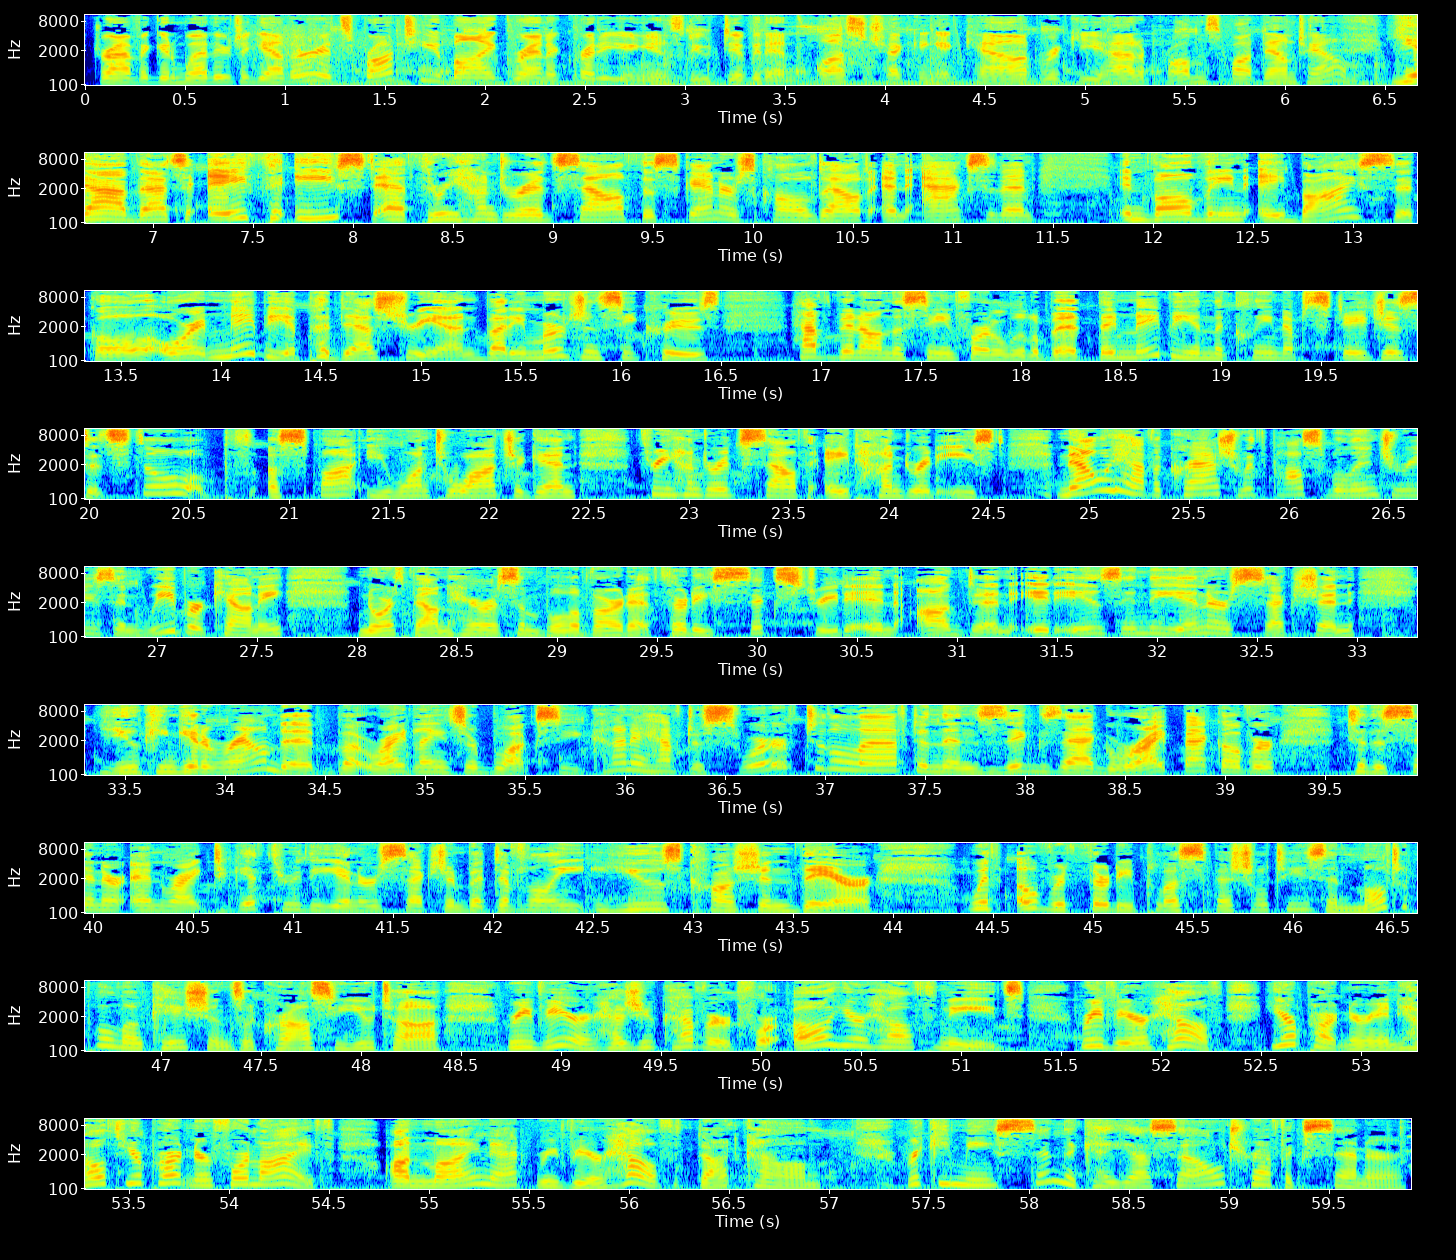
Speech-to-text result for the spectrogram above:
Traffic and weather together. It's brought to you by Granite Credit Union's new Dividend Plus checking account. Ricky, you had a problem spot downtown. Yeah, that's 8th East at 300 South. The scanners called out an accident involving a bicycle or it may be a pedestrian, but emergency crews have been on the scene for a little bit. They may be in the cleanup stages. It's still a spot you want to watch. Again, 300 South, 800 East. Now we have a crash with possible injuries in Weber County, northbound Harrison Boulevard at 36th Street in Ogden. It is in the intersection. You can get around it, but right lanes are blocked, so you kind of have to swerve to the left and then zigzag right back over to the center and right to get through the intersection, but definitely use caution there. With over 30 plus specialties and multiple locations across Utah, Revere has you covered for all your health needs. Revere Health, your partner in health, your partner for life. Online at reverehealth.com. Ricky Meese in the KSL Traffic Center.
